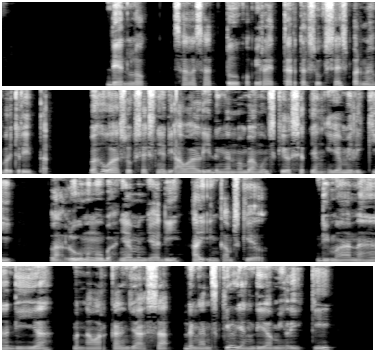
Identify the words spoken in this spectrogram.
Dan Locke, salah satu copywriter tersukses pernah bercerita bahwa suksesnya diawali dengan membangun skill set yang ia miliki, lalu mengubahnya menjadi high income skill di mana dia menawarkan jasa dengan skill yang dia miliki,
